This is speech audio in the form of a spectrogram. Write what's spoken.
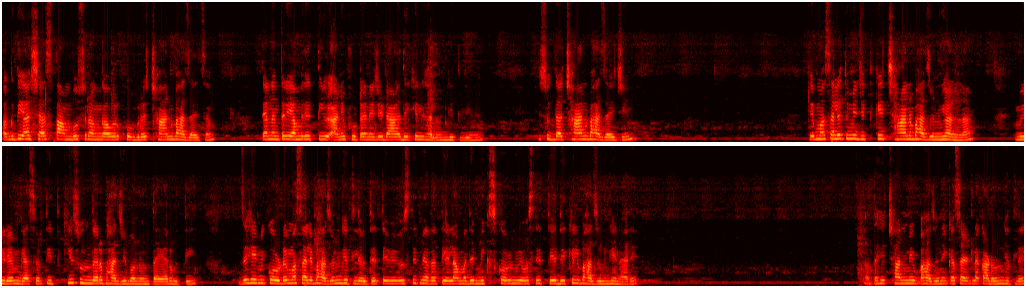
अगदी अशाच तांबूस रंगावर खोबरं छान भाजायचं. त्यानंतर यामध्ये तीळ आणि फुटाण्याची डाळ देखील घालून घेतली मी. ही सुद्धा छान भाजायची. ते मसाले तुम्ही जितके छान भाजून घ्याल ना मिडियम गॅसवर तितकी सुंदर भाजी बनवून तयार होती. जे हे मी कोरडे मसाले भाजून घेतले होते ते व्यवस्थित मी आता तेलामध्ये मिक्स करून व्यवस्थित ते देखील भाजून घेणार आहे. आता हे छान मी भाजून एका साईडला काढून घेतले.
